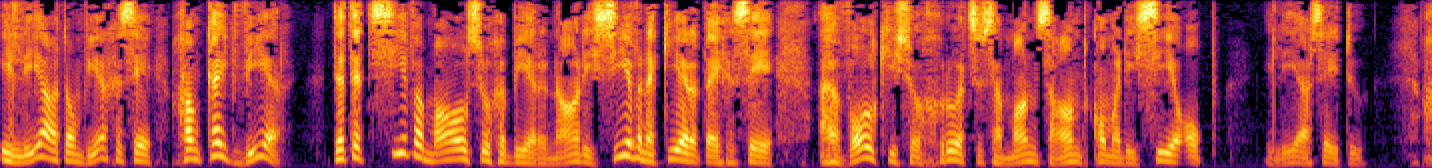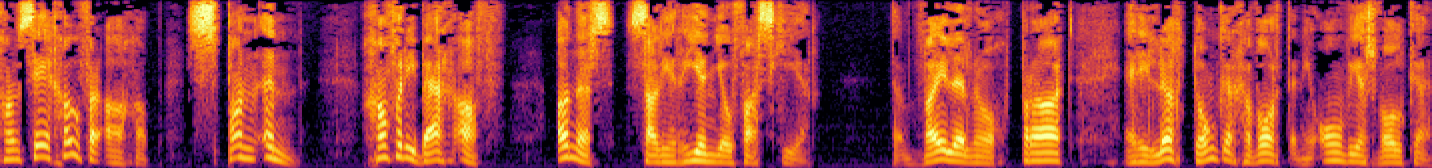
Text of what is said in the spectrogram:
Elia het hom weer gesê: "Gaan kyk weer." Dit het 7 maal so gebeur en na die 7de keer het hy gesê 'n wolkie so groot soos 'n man se hand kom uit die see op. Elia sê toe: "Gaan sê gou vir Agab, span in. Gaan vir die berg af, anders sal die reën jou vaskeer." Terwyl hulle nog praat, het die lug donker geword in die onweerswolke.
